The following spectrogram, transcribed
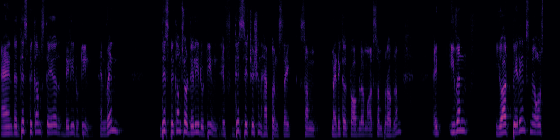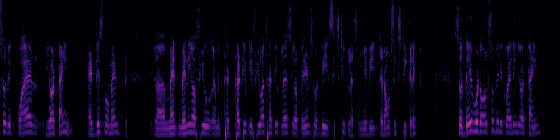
and this becomes their daily routine. And when this becomes your daily routine if this situation happens like some medical problem or some problem it, even your parents may also require your time. At this moment uh, many of you i mean 30 if you are 30 plus your parents would be 60 plus or maybe around 60 correct? So they would also be requiring your time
